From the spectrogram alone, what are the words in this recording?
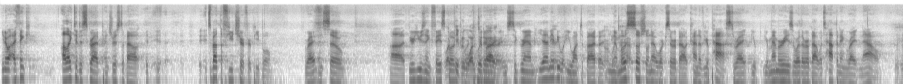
you know, I think I like to describe Pinterest about it, it, it's about the future for people, right? And so, uh, if you're using Facebook or want Twitter or Instagram, yeah, maybe what you want to buy, but Or you know, most have. social networks are about kind of your past, right? Your, your memories, or they're about what's happening right now. Mm-hmm.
